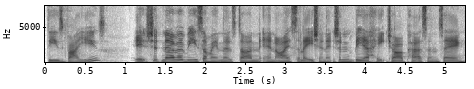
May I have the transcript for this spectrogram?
these values? It should never be something that's done in isolation. It shouldn't be a HR person saying,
